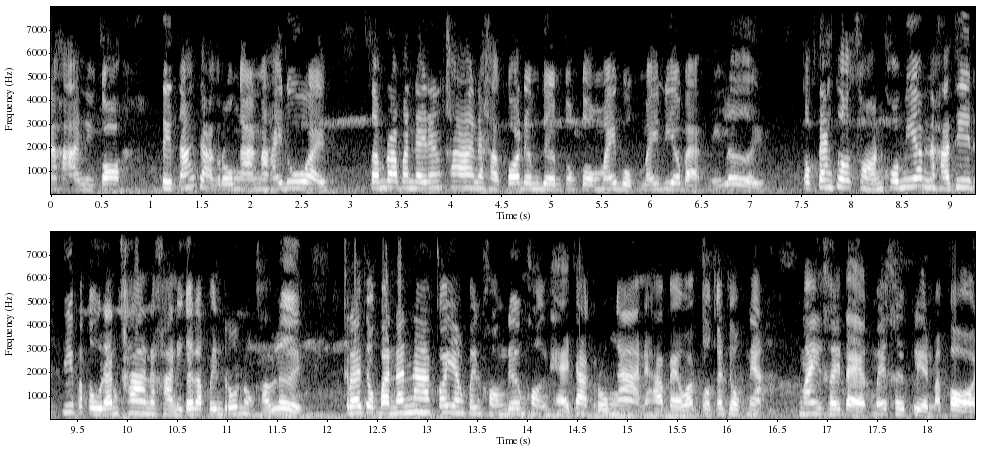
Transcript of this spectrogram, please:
นะคะ อันนี้ก็ติดตั้งจากโรงงานมาให้ด้วย สำหรับบันไดด้านข้างนะคะ ก็เดิมๆตรงๆ ไม่บุบไม่เบี้ยวแบบนี้เลย ตกแต่งตัวอักษรโครเมียมนะคะ ที่ที่ประตูด้านข้างนะคะ นี่ก็จะเป็นรุ่นของเขาเลย กระจกบานด้านหน้าก็ยังเป็นของเดิมของแท้จากโรงงานนะคะ แปลว่าตัวกระจกเนี่ยไม่เคยแตกไม่เคยเปลี่ยนมาก่อน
